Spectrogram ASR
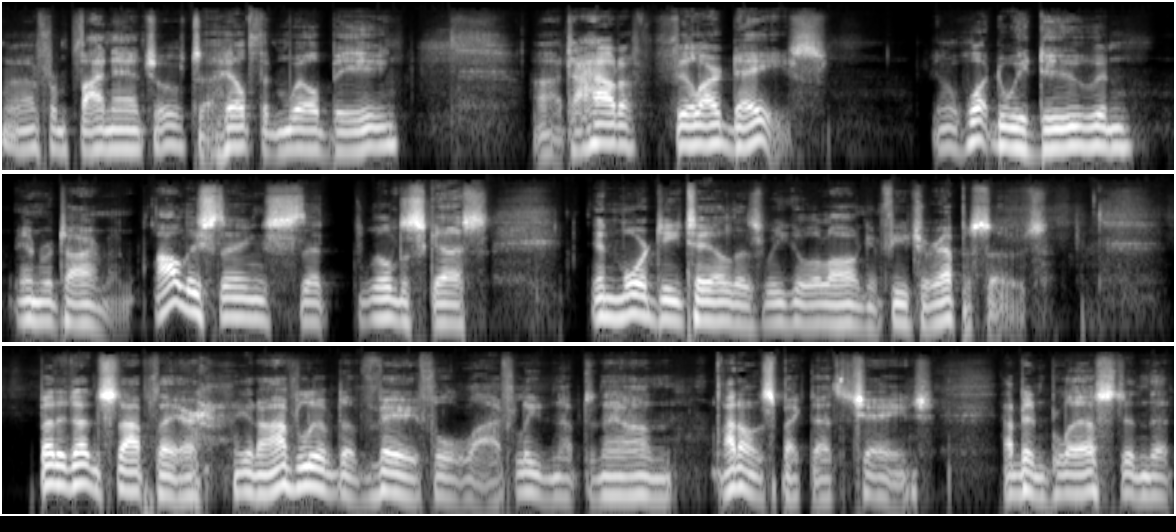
uh, from financial to health and well being uh, to how to fill our days. You know, what do we do in, in retirement? All these things that we'll discuss in more detail as we go along in future episodes. But it doesn't stop there. You know, I've lived a very full life leading up to now, and I don't expect that to change. I've been blessed in that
